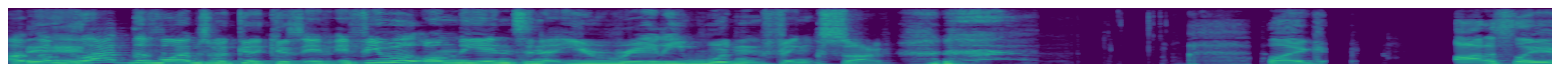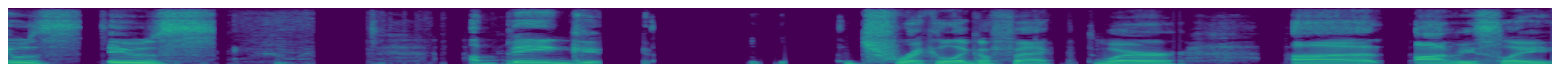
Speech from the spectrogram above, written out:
I, I'm It- it- glad the vibes were good because if, if you were on the internet, you really wouldn't think so. like, honestly, it was it was a big trickling effect where, uh, obviously,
